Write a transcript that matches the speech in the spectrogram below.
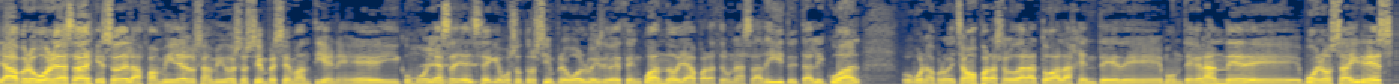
Ya, pero bueno, ya sabes que eso de la familia, los amigos, eso siempre se mantiene, ¿eh? Y como ya sé, que vosotros siempre volvéis de vez en cuando, ya para hacer un asadito y tal y cual, pues bueno, aprovechamos para saludar a toda la gente de Montegrande, de Buenos Aires,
